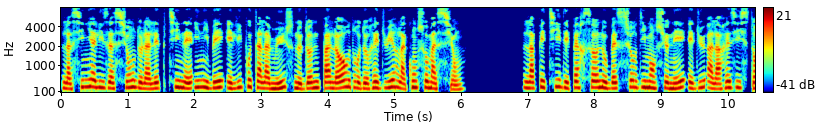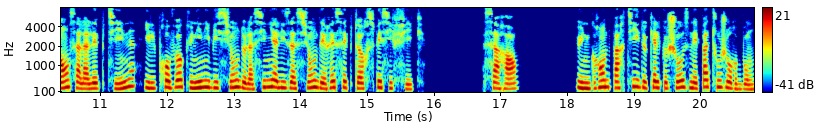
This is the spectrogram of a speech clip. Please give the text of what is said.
la signalisation de la leptine est inhibée et l'hypothalamus ne donne pas l'ordre de réduire la consommation. L'appétit des personnes obèses surdimensionnées est dû à la résistance à la leptine, il provoque une inhibition de la signalisation des récepteurs spécifiques. Sarah. Une grande partie de quelque chose n'est pas toujours bon.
